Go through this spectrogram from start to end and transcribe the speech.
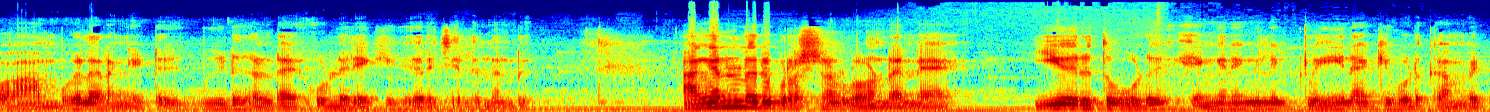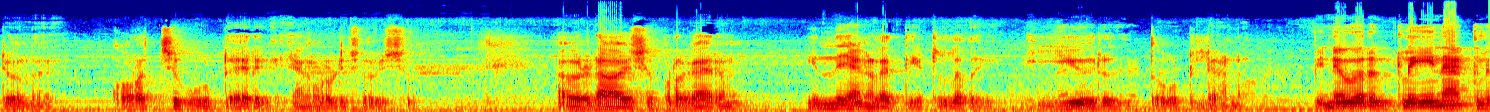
പാമ്പുകൾ ഇറങ്ങിയിട്ട് വീടുകളുടെ ഉള്ളിലേക്ക് കയറി ചെല്ലുന്നുണ്ട്. അങ്ങനെയുള്ളൊരു പ്രശ്നമുള്ളതുകൊണ്ട് തന്നെ ഈ ഒരു തോട് എങ്ങനെയെങ്കിലും ക്ലീൻ ആക്കി കൊടുക്കാൻ പറ്റുമെന്ന് കുറച്ച് കൂട്ടുകാർ ഞങ്ങളോട് ചോദിച്ചു. അവരുടെ ആവശ്യപ്രകാരം ഇന്ന് ഞങ്ങൾ എത്തിയിട്ടുള്ളത് ഈ ഒരു തോട്ടിലാണ്. പിന്നെ വെറും ക്ലീൻ ആക്കൽ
